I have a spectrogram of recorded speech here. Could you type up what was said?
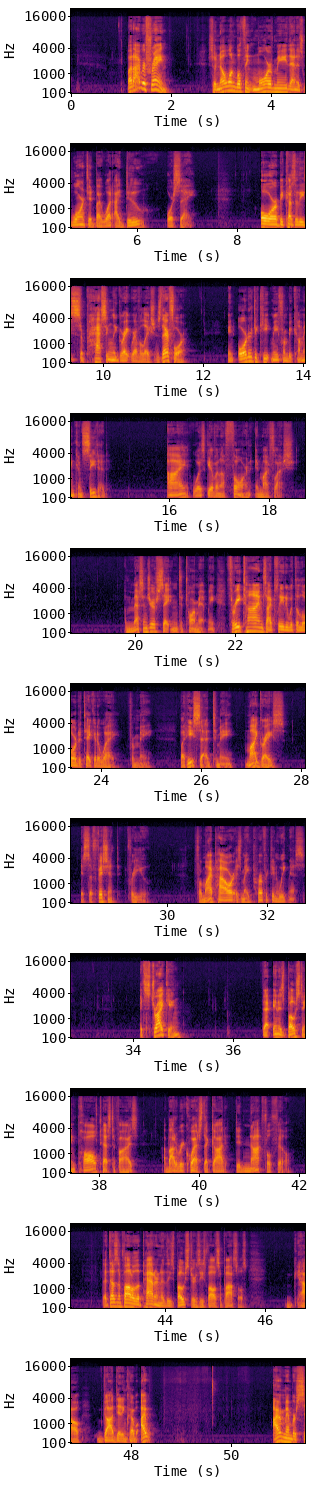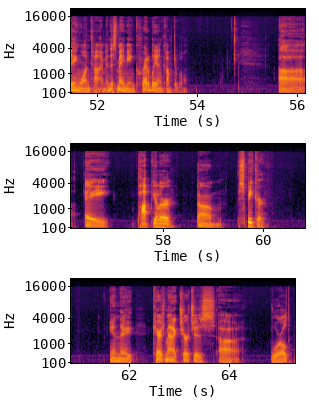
But I refrain, so no one will think more of me than is warranted by what I do or say, or because of these surpassingly great revelations. Therefore, in order to keep me from becoming conceited, I was given a thorn in my flesh, a messenger of Satan to torment me. Three times I pleaded with the Lord to take it away from me. But he said to me, My grace is sufficient for you, for my power is made perfect in weakness. It's striking that in his boasting, Paul testifies about a request that God did not fulfill. That doesn't follow the pattern of these boasters, these false apostles, how God did incredible. I I remember seeing one time, and this made me incredibly uncomfortable uh, a popular um, speaker in the charismatic churches uh, world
